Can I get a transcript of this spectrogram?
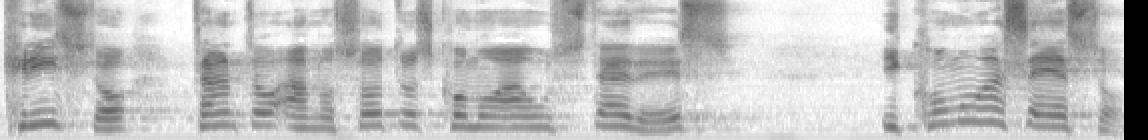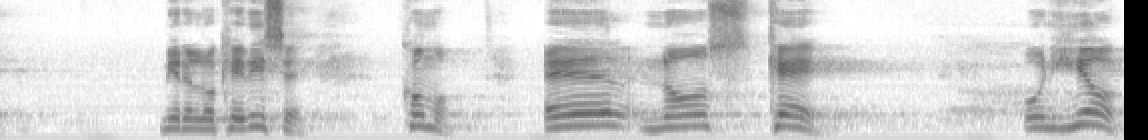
Cristo, tanto a nosotros como a ustedes. ¿Y cómo hace eso? Miren lo que dice. ¿Cómo? Él nos que ungió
